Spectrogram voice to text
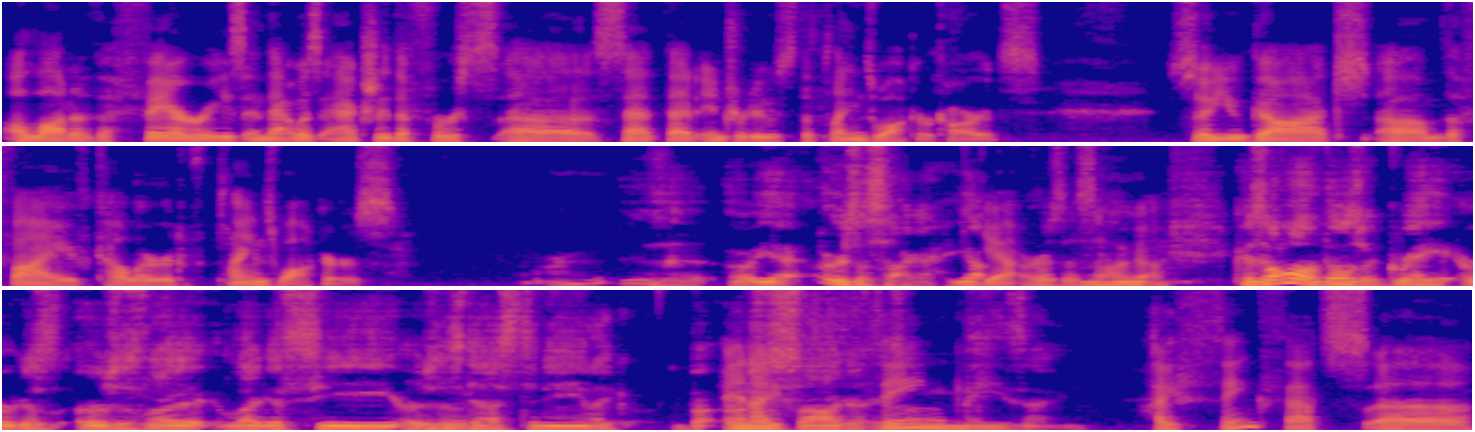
a lot of the fairies, and that was actually the first uh, set that introduced the Planeswalker cards. So you got um, the five colored Planeswalkers. Where is it? Oh yeah, Urza Saga. Yep. Yeah, Urza Saga. Because all of those are great. Urza's, Urza's Le- Legacy, Urza's Mhm. Destiny, like but And Urza I Saga think- is amazing. I think that's uh,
